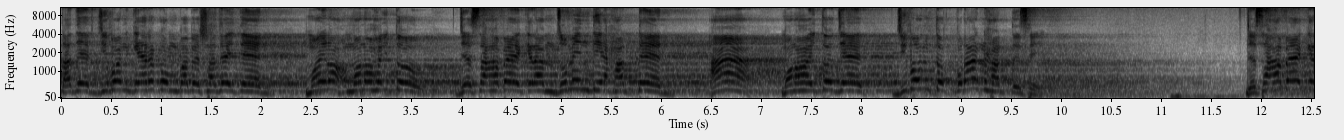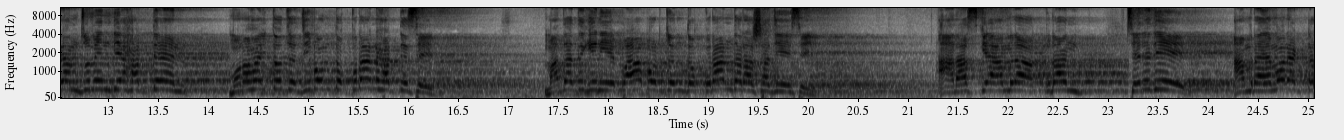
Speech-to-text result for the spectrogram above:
তাদের জীবনকে এরকমভাবে সাজাইতেন। মনে- হইতো যে সাহাবায় কেরাম জমিন দিয়ে হাঁটতেন। হ্যাঁ মনে হয়তো যে জীবন্ত কোরআন হাঁটতেছে। যে সাহাবায় কেরাম জমিন দিয়ে হাঁটতেন, মনে হয়তো যে জীবন্ত কোরআন হাঁটতেছে। মাথা থেকে নিয়ে পা পর্যন্ত কোরআন দ্বারা সাজিয়েছে। আর আজকে আমরা কোরআন ছেড়ে দিয়ে আমরা এমন একটা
